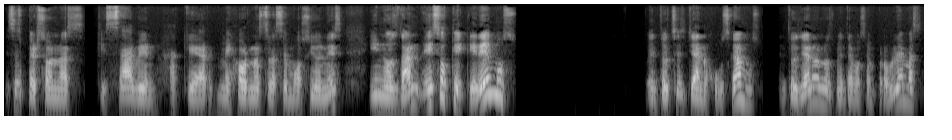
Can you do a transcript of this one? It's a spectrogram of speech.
Esas personas que saben hackear mejor nuestras emociones y nos dan eso que queremos. Entonces ya no juzgamos, entonces ya no nos metemos en problemas.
